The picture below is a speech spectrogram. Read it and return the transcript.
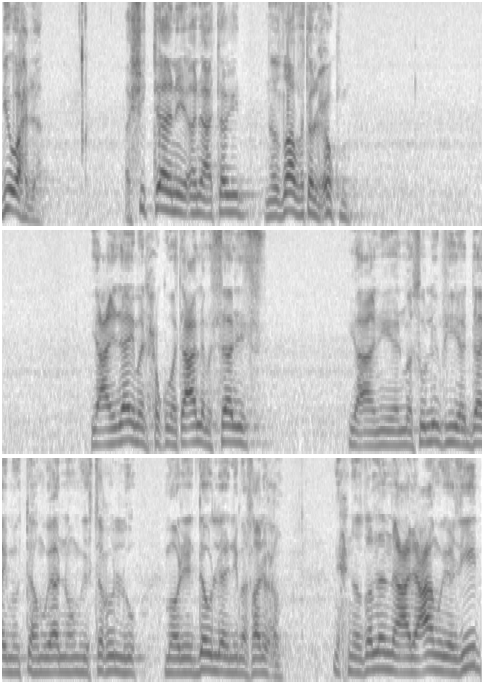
دي واحدة. الشيء الثاني أنا أعتقد نظافة الحكم. يعني دائما حكومه العالم الثالث يعني المسؤولين فيها دائما يتهموا بأنهم يستغلوا موارد الدولة لمصالحهم. نحن ظللنا على عام يزيد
